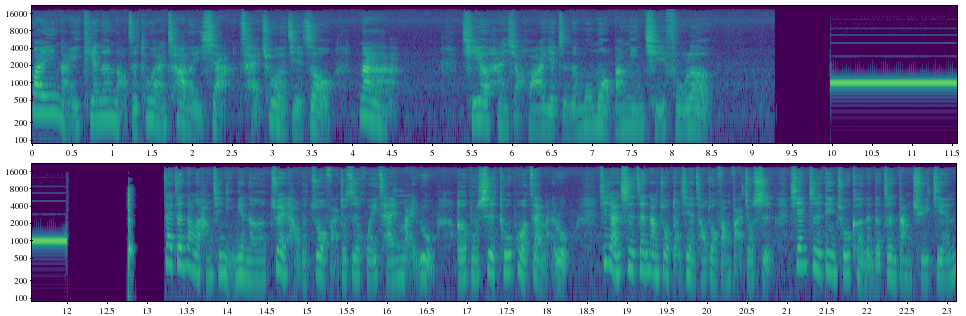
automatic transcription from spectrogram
万一哪一天呢，脑子突然差了一下，踩错了节奏，那企鹅和小花也只能默默帮您祈福了。震荡的行情里面呢，最好的做法就是回踩买入，而不是突破再买入。既然是震荡做短线的操作方法，就是先制定出可能的震荡区间，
